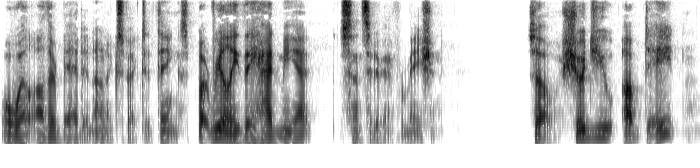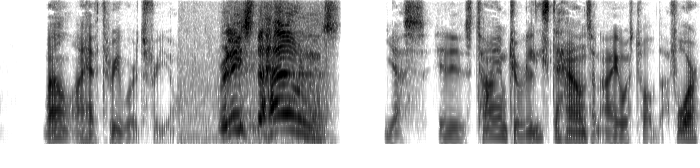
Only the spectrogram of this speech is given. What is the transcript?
or well other bad and unexpected things. But really they had me at sensitive information. So, should you update? Well, I have three words for you. Release the hounds! Yes, it is time to release the hounds on iOS 12.4.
